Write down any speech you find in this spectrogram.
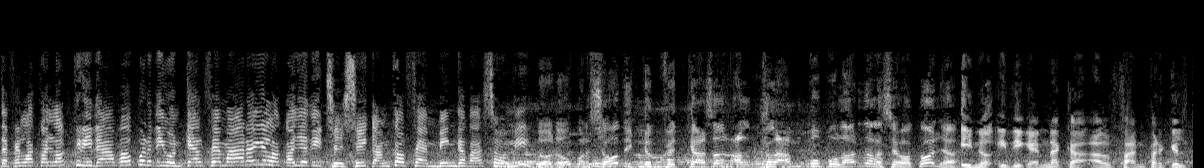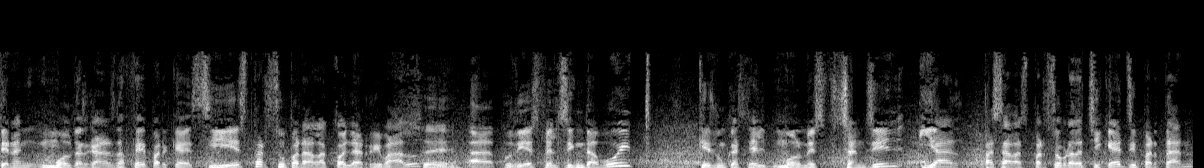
de fet la colla el cridava per dir què el fem ara i la colla ha dit sí, sí, tant que el fem, vinga, va, som-hi. No, no, per això dic que han fet cas al clam popular de la seva colla. I, no, i diguem-ne que el fan perquè el tenen moltes ganes de fer, perquè si és per superar la colla rival, Sí. eh, podries fer el 5 de 8, que és un castell molt més senzill, ja passaves per sobre de xiquets i, per tant,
